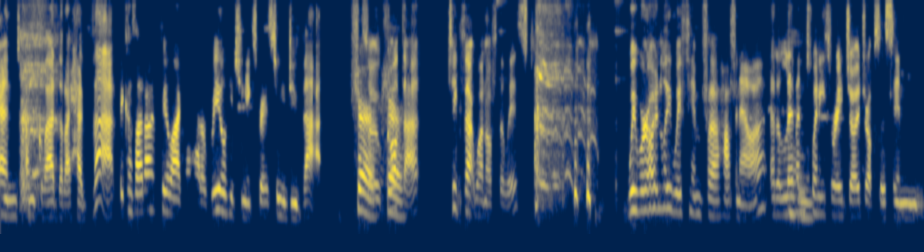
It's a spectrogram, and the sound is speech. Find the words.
and i'm glad that i had that because i don't feel like i had a real hitching experience till you do that sure. so sure. got that tick that one off the list we were only with him for half an hour at 11.23 mm. joe drops us in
